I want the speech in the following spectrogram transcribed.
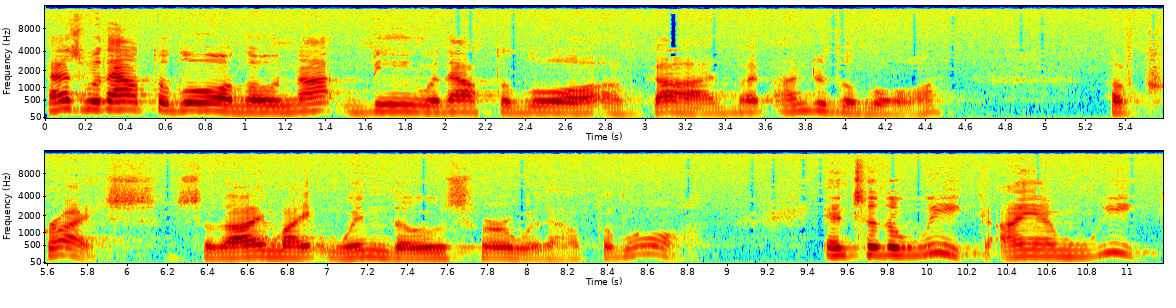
As without the law, though not being without the law of God, but under the law of Christ, so that I might win those who are without the law. And to the weak, I am weak,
